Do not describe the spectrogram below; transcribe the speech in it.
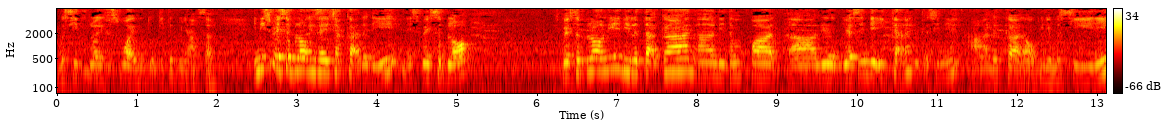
besi tulang yang sesuai untuk kita punya asal. Ini spacer block yang saya cakap tadi. Ini spacer block. Spacer block ni diletakkan uh, di tempat uh, dia biasanya dia ikat lah dekat sini. Uh, dekat awak punya besi ni.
